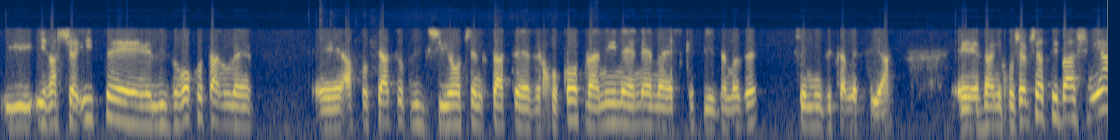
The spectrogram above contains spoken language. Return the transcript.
היא, היא רשאית אה, לזרוק אותנו לאסוציאציות רגשיות שהן קצת אה, רחוקות, ואני נהנה מהאסקפיזם הזה שמוזיקה מציעה. אה, ואני חושב שהסיבה השנייה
